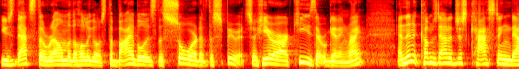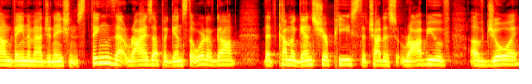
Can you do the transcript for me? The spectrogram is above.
You, that's the realm of the Holy Ghost. The Bible is the sword of the Spirit. So here are our keys that we're getting, right? And then it comes down to just casting down vain imaginations, things that rise up against the word of God, that come against your peace, that try to rob you of, of joy.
